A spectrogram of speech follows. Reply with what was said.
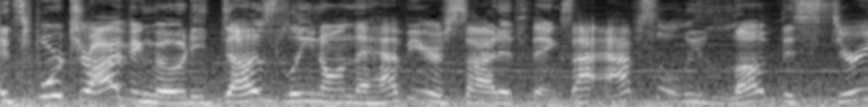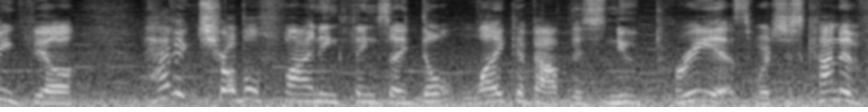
in sport driving mode, it does lean on the heavier side of things. I absolutely love this steering feel. I'm having trouble finding things I don't like about this new Prius, which is kind of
